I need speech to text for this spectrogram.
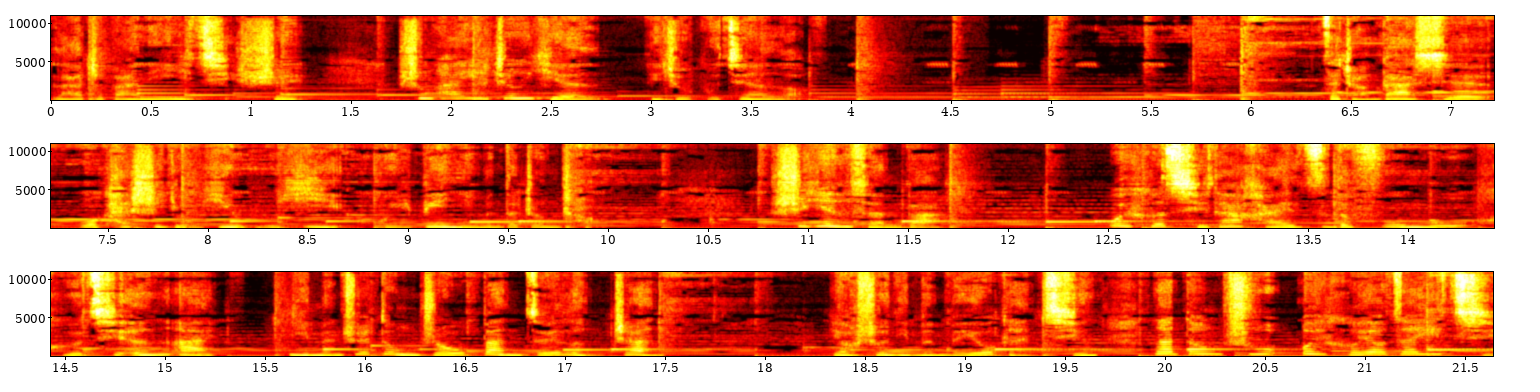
拉着爸你一起睡，生怕一睁眼你就不见了。再长大些，我开始有意无意回避你们的争吵，是厌烦吧？为何其他孩子的父母和气恩爱，你们却动辄拌嘴冷战？要说你们没有感情，那当初为何要在一起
